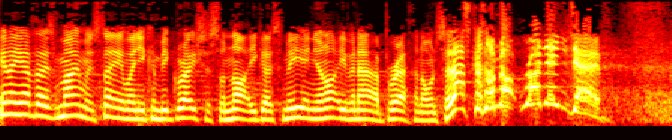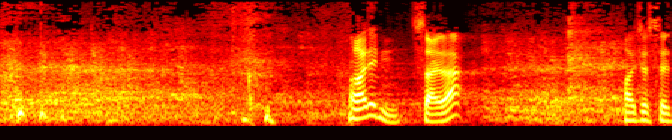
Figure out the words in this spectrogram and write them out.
You know, you have those moments, don't you, when you can be gracious or not. He goes to me and you're not even out of breath. And I want to say, that's because I'm not running, Dev! I didn't say that. I just said,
